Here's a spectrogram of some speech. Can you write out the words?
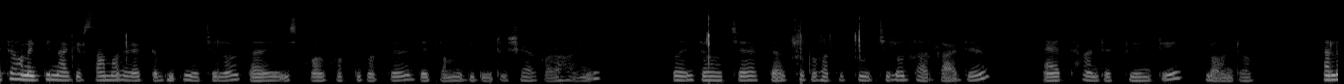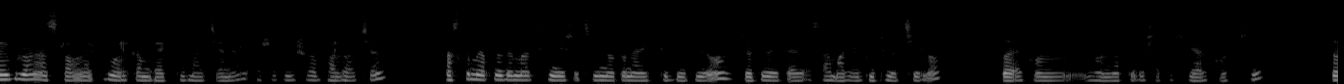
এটা অনেকদিন আগের সামারের একটা ভিডিও ছিল। তাই স্ক্রল করতে, করতে দেখলাম এই ভিডিওটি শেয়ার করা হয়নি। তো এটা হচ্ছে একটা ছোটখাটো ট্যুর ছিল the garden at hundred twenty London. Hello everyone আসসালামু আলাইকুম। Welcome back to my channel. আশা করি সব ভালো আছেন। আজকে আমি আপনাদের মাঝে নিয়ে এসেছি নতুন আরেকটি ভিডিও। যদিও এটা সামারের ভিডিও ছিল। তো এখন আমি আপনাদের সাথে শেয়ার করছি। তো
